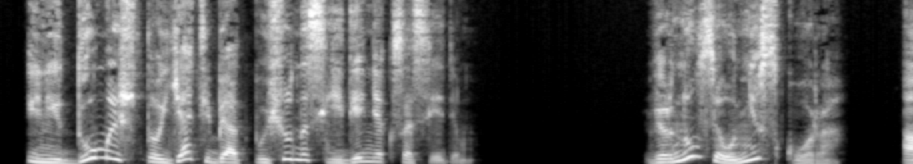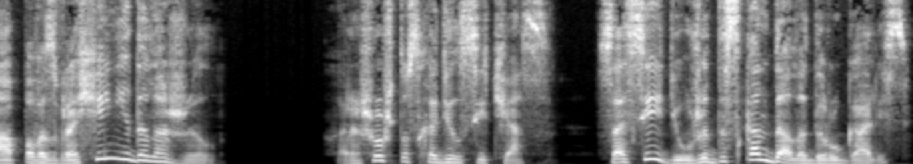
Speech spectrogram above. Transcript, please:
— И не думай, что я тебя отпущу на съедение к соседям. Вернулся он не скоро, а по возвращении доложил. Хорошо, что сходил сейчас. Соседи уже до скандала доругались.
